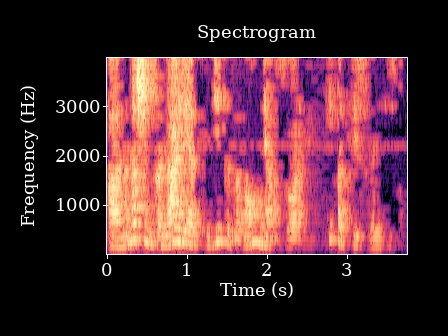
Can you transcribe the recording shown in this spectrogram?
А на нашем канале следите за новыми обзорами и подписывайтесь.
